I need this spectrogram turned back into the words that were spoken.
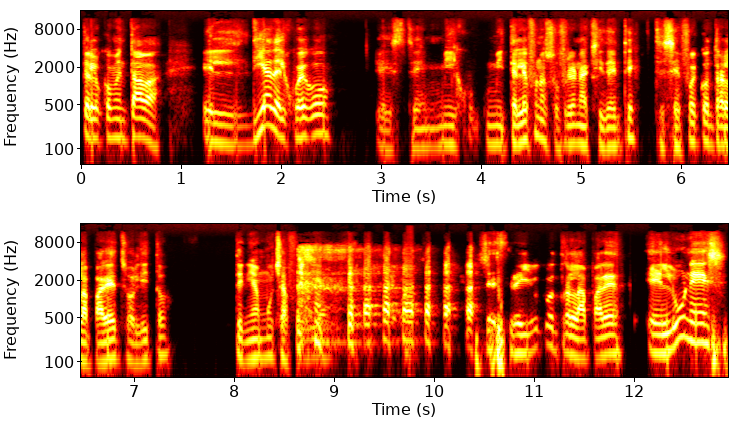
Te lo comentaba. El día del juego, este, mi, mi teléfono sufrió un accidente, se fue contra la pared solito, tenía mucha furia, se estrelló contra la pared el lunes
